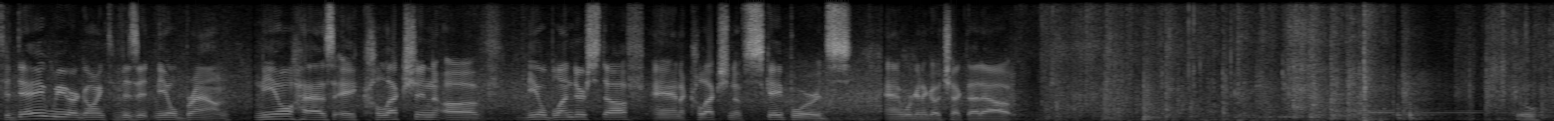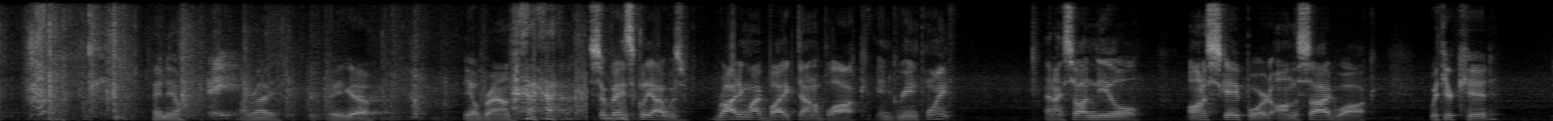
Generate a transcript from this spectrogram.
Today we are going to visit Neil Brown. Neil has a collection of Neil Blender stuff and a collection of skateboards, and we're gonna go check that out. Cool. Hey, Neil. Hey. All right, there you go. Neil Brown. so basically, I was riding my bike down a block in Greenpoint, and I saw Neil on a skateboard on the sidewalk with your kid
